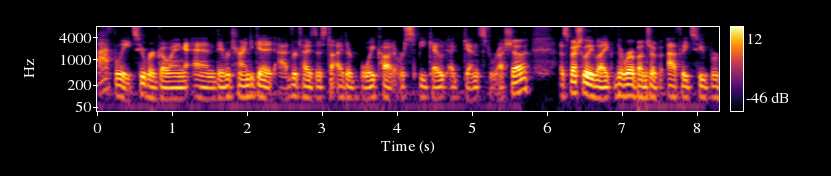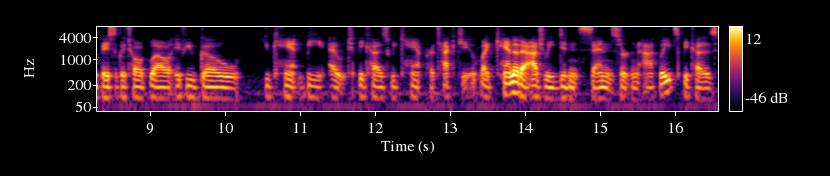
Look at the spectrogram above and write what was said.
athletes who were going and they were trying to get advertisers to either boycott or speak out against Russia. Especially like there were a bunch of athletes who were basically told, well, if you go you can't be out because we can't protect you. Like Canada actually didn't send certain athletes because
